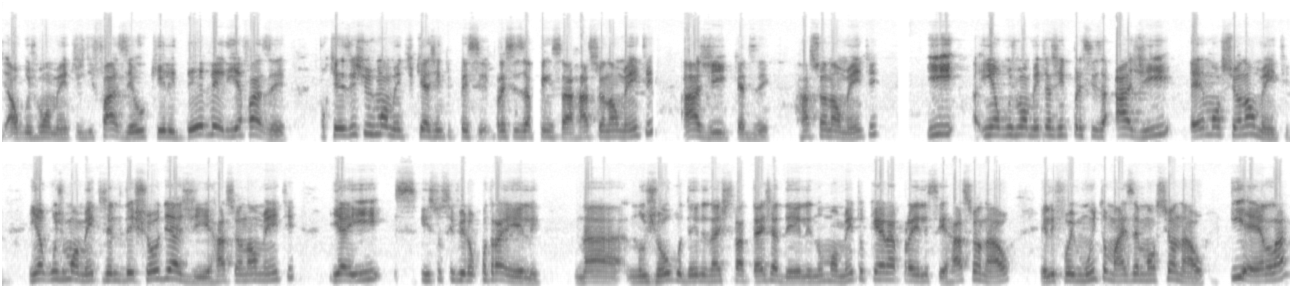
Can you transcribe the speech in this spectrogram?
em alguns momentos, de fazer o que ele deveria fazer. Porque existem os momentos que a gente preci- precisa pensar racionalmente, agir, quer dizer, racionalmente, e em alguns momentos a gente precisa agir emocionalmente. Em alguns momentos ele deixou de agir racionalmente e aí isso se virou contra ele. Na, no jogo dele, na estratégia dele, no momento que era para ele ser racional, ele foi muito mais emocional. E ela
